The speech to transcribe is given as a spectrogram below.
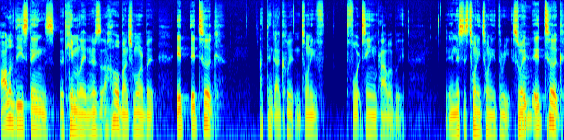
all of these things accumulated. and There's a whole bunch more, but it it took. I think I quit in 2014 probably, and this is 2023. So it it took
